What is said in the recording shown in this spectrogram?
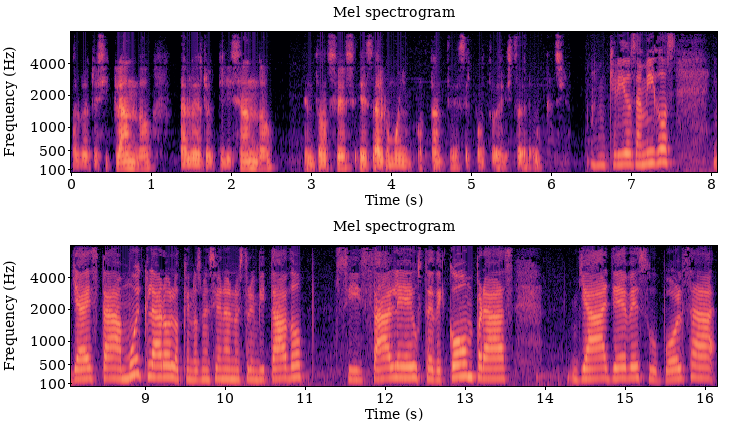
tal vez reciclando, tal vez reutilizando. Entonces, es algo muy importante desde el punto de vista de la educación. Queridos amigos, ya está muy claro lo que nos menciona nuestro invitado. Si sale usted de compras, ya lleve su bolsa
